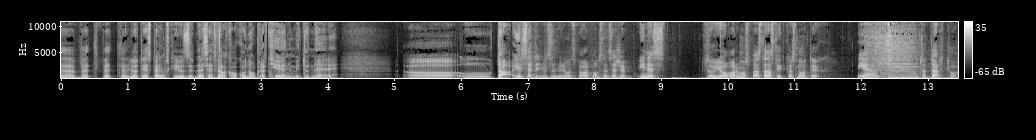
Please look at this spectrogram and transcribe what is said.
uh, bet, bet ļoti iespējams, ka jūs dzirdēsiet vēl kaut ko no Gratiēna Midonē. Uh, tā ir 17 minūtes pārpusdienas sešiem. Ines, tu jau vari mums pastāstīt, kas notiek? Jā, Un tad dari to.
